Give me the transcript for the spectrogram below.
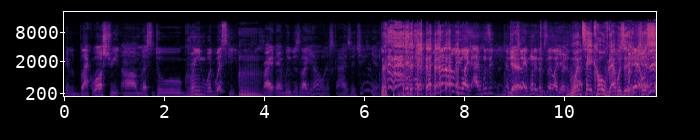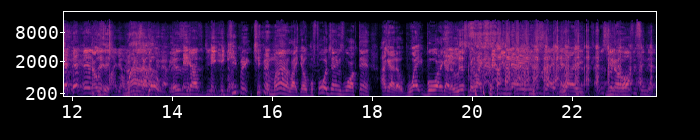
He was Black Wall Street. Um, let's do Greenwood whiskey, Mm. Mm-hmm. right? And we was like, "Yo, this guy's a genius." Literally, like I was it. Him Yeah. yeah. say, one of them said like, "Yo, One take hove. That was it. Yeah, Just- that was it. Like, yo, Wow. Yo, Yo, this guy's a genius. And, and keep it keep in mind, like yo, before James walked in, I got a whiteboard, I got a list of like 50 names, like, like It was you straight the know, office in there.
